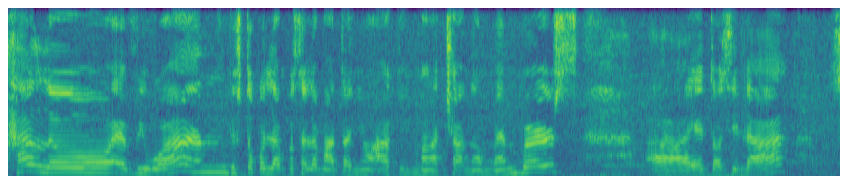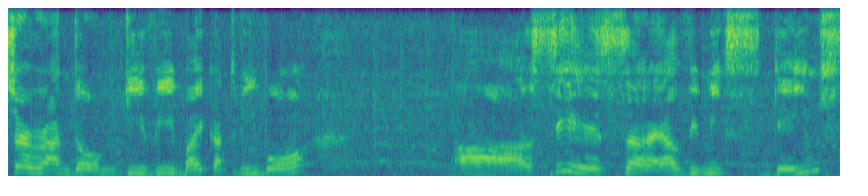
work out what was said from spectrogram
Hello everyone! Gusto ko lang pasalamatan yung aking mga channel members. Uh, ito sila. Sir Random TV by Katribo. Uh, sis uh, LV Mix Games.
